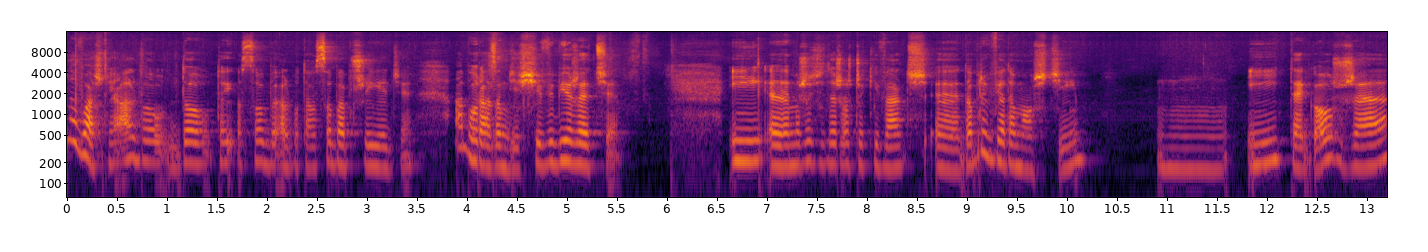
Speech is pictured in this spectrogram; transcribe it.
no właśnie, albo do tej osoby, albo ta osoba przyjedzie, albo razem gdzieś się wybierzecie. I y, możecie też oczekiwać dobrych wiadomości, Mm, i tego, że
